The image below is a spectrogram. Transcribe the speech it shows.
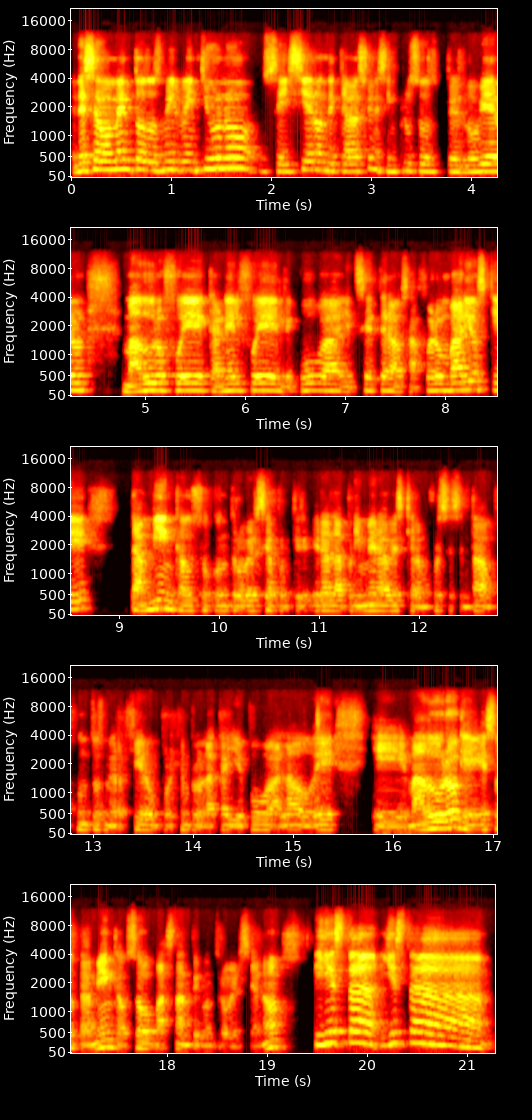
En ese momento, 2021, se hicieron declaraciones, incluso ustedes lo vieron, Maduro fue, Canel fue, el de Cuba, etcétera, o sea, fueron varios que también causó controversia porque era la primera vez que a lo mejor se sentaban juntos, me refiero, por ejemplo, a la calle Po al lado de eh, Maduro, que eso también causó bastante controversia, ¿no? Y esta, y esta,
